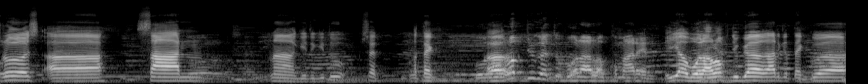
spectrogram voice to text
terus uh, Sun. Nah, gitu-gitu set ngetek Bola Eh, lob juga tuh bola lob kemarin. Iya bola love juga kan ketek gua.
